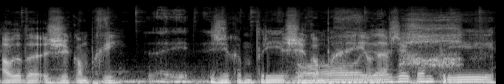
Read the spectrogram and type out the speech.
А вот это «J'ai compris». Э, J'ai compris. J'ai compris, j'ai compris.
